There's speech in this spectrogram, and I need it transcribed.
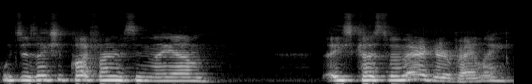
which is actually quite famous in the um, east coast of America apparently.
